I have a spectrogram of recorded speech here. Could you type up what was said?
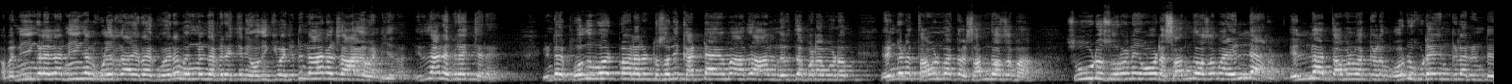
அப்போ நீங்கள் எல்லாம் நீங்கள் குளிர்காயிற கோயிலும் எங்கள் இந்த பிரச்சனையை ஒதுக்கி வச்சுட்டு நாங்கள் சாக வேண்டியதுதான். இதுதானே பிரச்சனை. இன்றைய பொது வேட்பாளர் என்று சொல்லி கட்டாயமாக அது ஆள் நிறுத்தப்பட வேணும் எங்கட தமிழ் மக்கள் சந்தோஷமாக சூடு சுரணையோட சந்தோஷமா எல்லாரும் எல்லா தமிழ் மக்களும் ஒரு குடையின் கீழே நின்று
